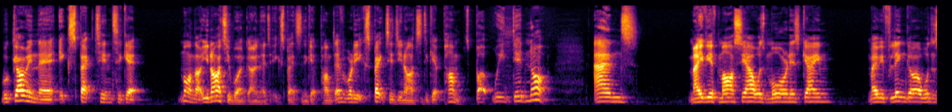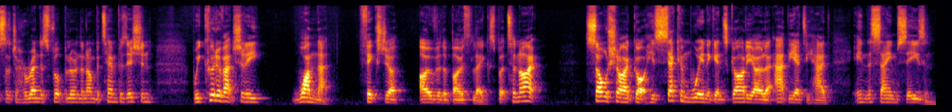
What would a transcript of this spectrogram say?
were going there expecting to get. Well, no, United weren't going there expecting to get pumped. Everybody expected United to get pumped, but we did not. And Maybe if Martial was more in his game, maybe if Lingard wasn't such a horrendous footballer in the number 10 position, we could have actually won that fixture over the both legs. But tonight, Solskjaer got his second win against Guardiola at the Etihad in the same season.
